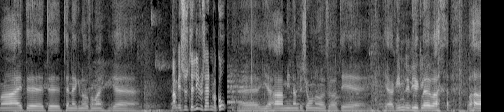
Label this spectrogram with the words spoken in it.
Nej, det, det, den er ikke noget for mig. Jeg, Nå, men jeg synes da lige, du sagde, den var god. øh, jeg har mine ambitioner, så det, jeg er rimelig ligeglad, hvad, hvad,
